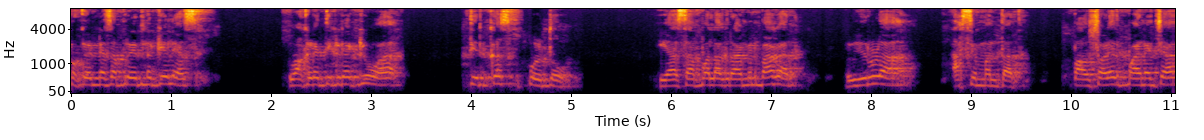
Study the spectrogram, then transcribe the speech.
पकडण्याचा प्रयत्न केल्यास वाकड्या तिकड्या किंवा तिरकस पळतो. या सापाला ग्रामीण भागात विरुळा असे म्हणतात. पावसाळ्यात पाण्याच्या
